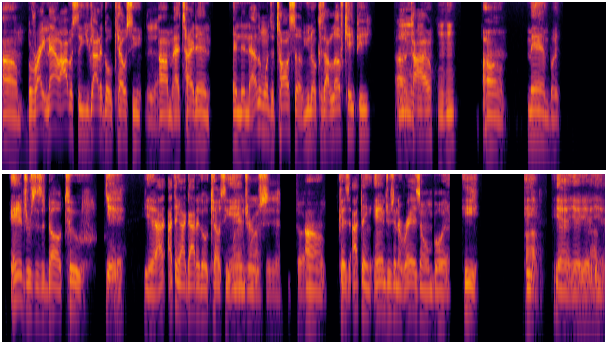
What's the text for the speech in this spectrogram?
Um, but right now, obviously, you got to go Kelce Yeah. um, at tight end, and then the other one's a toss up. You know, because I love KP, uh, Mhm. Kyle. Mm-hmm. Um, man, but Andrews is a dog too. Yeah. Yeah, I, I think I got to go Kelce Andrews. Yeah. Sure. Um, because I think Andrews in the red zone, boy, he, he Problem. yeah, yeah, yeah, Problem. yeah.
